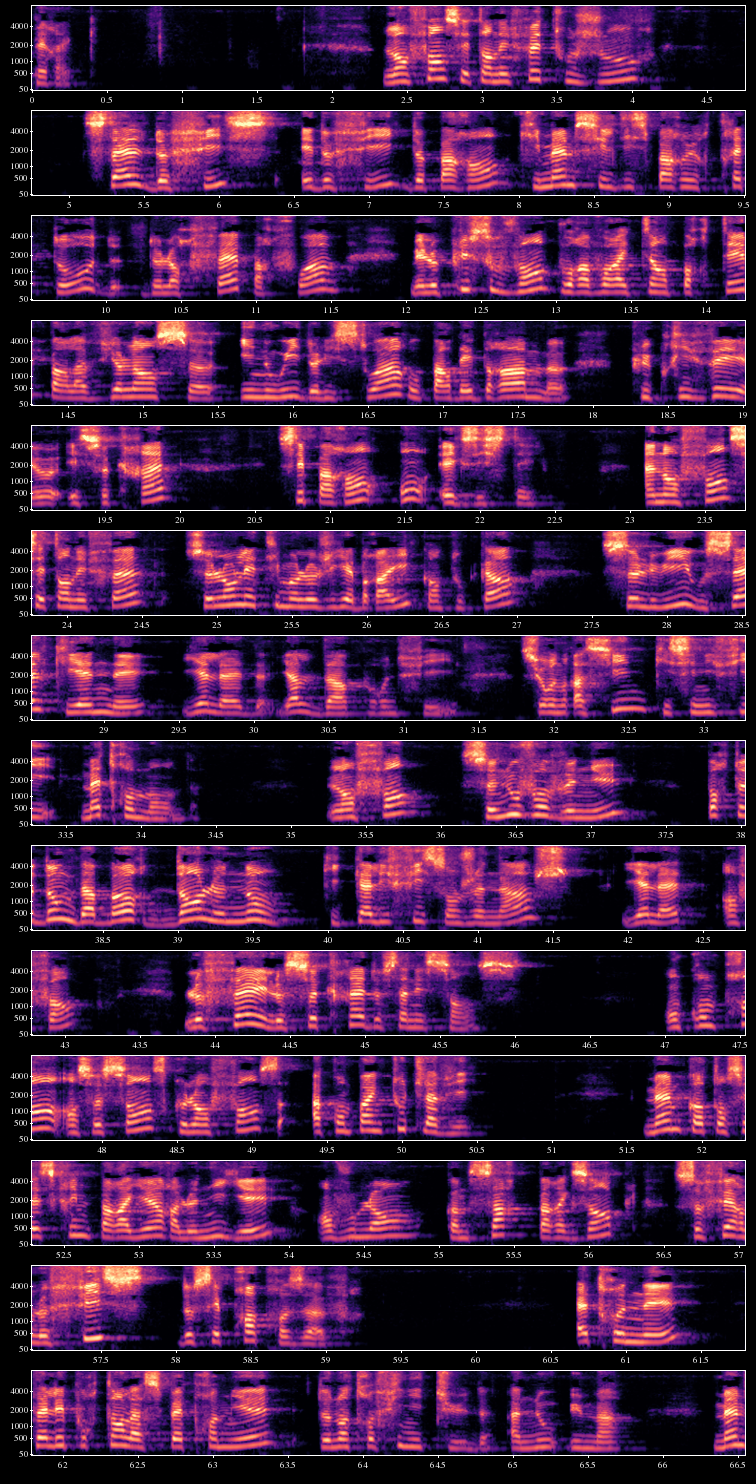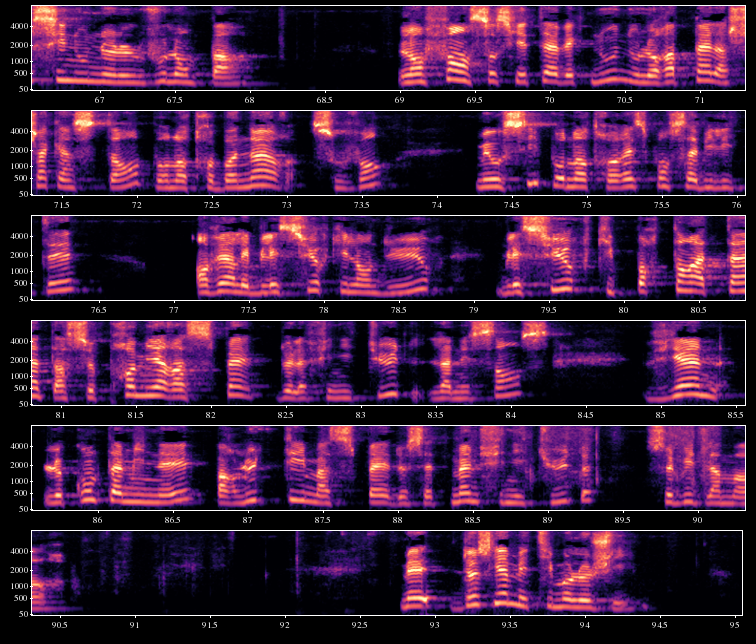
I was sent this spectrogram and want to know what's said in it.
Pérec. L'enfance est en effet toujours celle de fils et de filles, de parents qui, même s'ils disparurent très tôt de, de leurs faits parfois, mais le plus souvent pour avoir été emportés par la violence inouïe de l'histoire ou par des drames plus privés euh, et secrets, ses parents ont existé. Un enfant, c'est en effet, selon l'étymologie hébraïque en tout cas, celui ou celle qui est né, Yeled, Yalda pour une fille, sur une racine qui signifie mettre au monde. L'enfant, ce nouveau venu, porte donc d'abord dans le nom qui qualifie son jeune âge, Yeled, enfant, le fait et le secret de sa naissance. On comprend en ce sens que l'enfance accompagne toute la vie, même quand on s'escrime par ailleurs à le nier en voulant, comme Sartre par exemple, se faire le fils de ses propres œuvres. Être né, tel est pourtant l'aspect premier de notre finitude à nous humains, même si nous ne le voulons pas, L'enfant en société avec nous nous le rappelle à chaque instant, pour notre bonheur souvent, mais aussi pour notre responsabilité envers les blessures qu'il endure, blessures qui, portant atteinte à ce premier aspect de la finitude, la naissance, viennent le contaminer par l'ultime aspect de cette même finitude, celui de la mort. Mais deuxième étymologie,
